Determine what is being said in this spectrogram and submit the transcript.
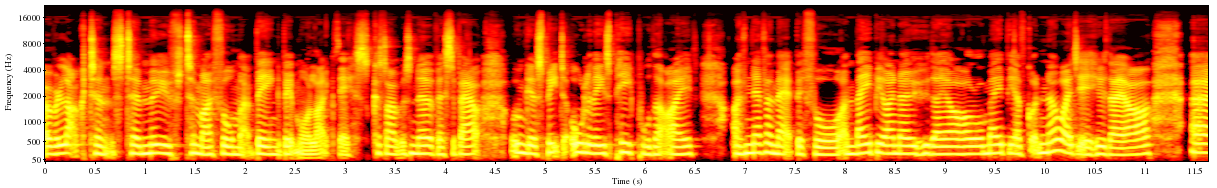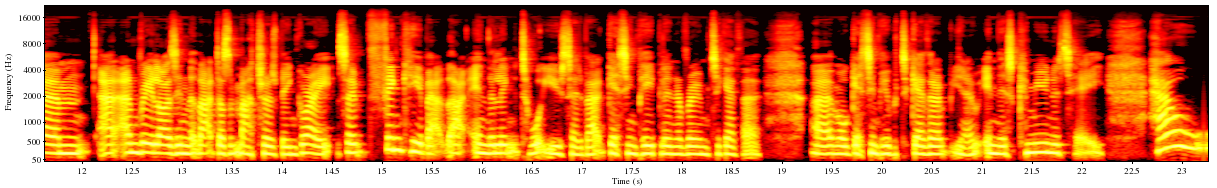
a reluctance to move to my format being a bit more like this, because I was nervous about, oh, I'm going to speak to all of these people that I've I've never met before. And maybe I know who they are, or maybe I've got no idea who they are. Um, and, and realizing that that doesn't matter has been great. So thinking about that in the link to what you said about getting people in a room together um, or getting people together, you know, in this community, how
